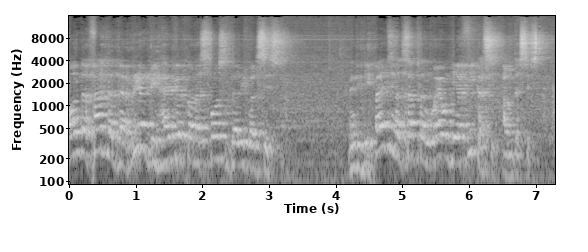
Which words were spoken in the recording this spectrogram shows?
on the fact that the real behavior corresponds to the legal system. And it depends in a certain way on the efficacy of the system.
